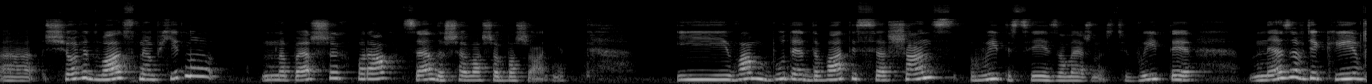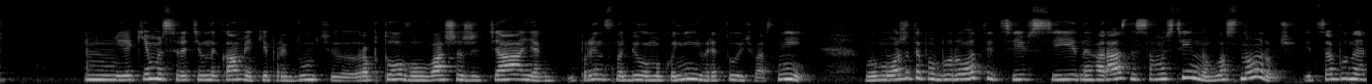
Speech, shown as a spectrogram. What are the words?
Е, Що від вас необхідно на перших порах, це лише ваше бажання. І вам буде даватися шанс вийти з цієї залежності, вийти не завдяки якимось рятівникам, які прийдуть е, раптово у ваше життя, як принц на білому коні, і врятують вас. Ні. Ви можете побороти ці всі негаразди самостійно, власноруч. І це буде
